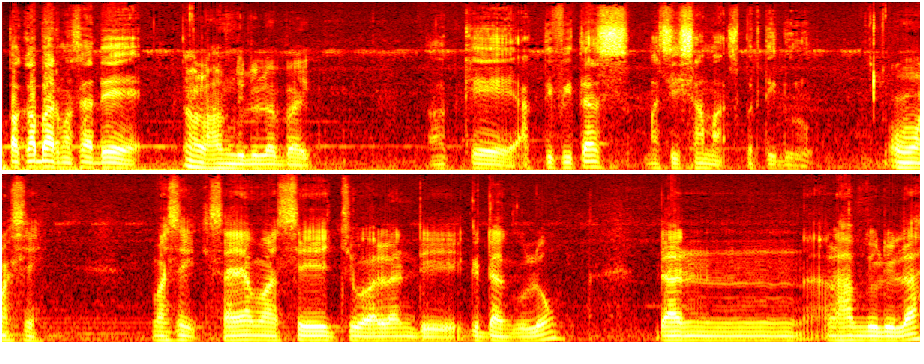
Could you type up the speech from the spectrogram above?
Apa kabar Mas Ade? Alhamdulillah baik. Oke, aktivitas masih sama seperti dulu. Oh masih, masih. Saya masih jualan di Gedang Gulung dan alhamdulillah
